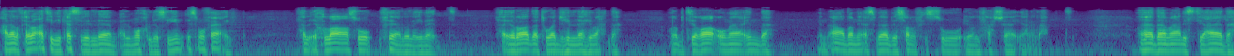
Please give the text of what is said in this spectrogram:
على القراءة بكسر اللام المخلصين اسم فاعل فالإخلاص فعل العباد فإرادة وجه الله وحده وابتغاء ما عنده من أعظم أسباب صرف السوء والفحشاء على العبد. وهذا مع الاستعاذة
